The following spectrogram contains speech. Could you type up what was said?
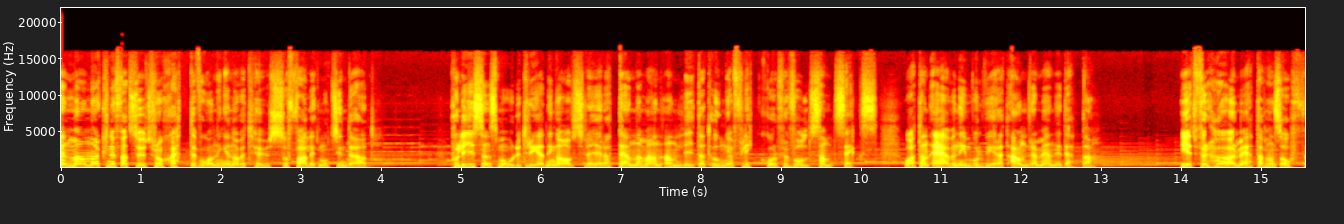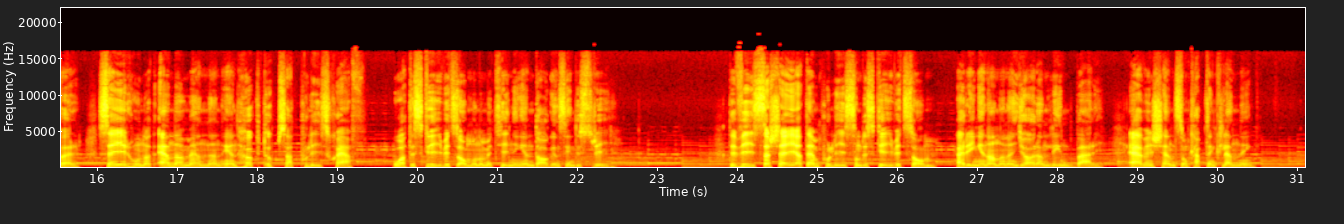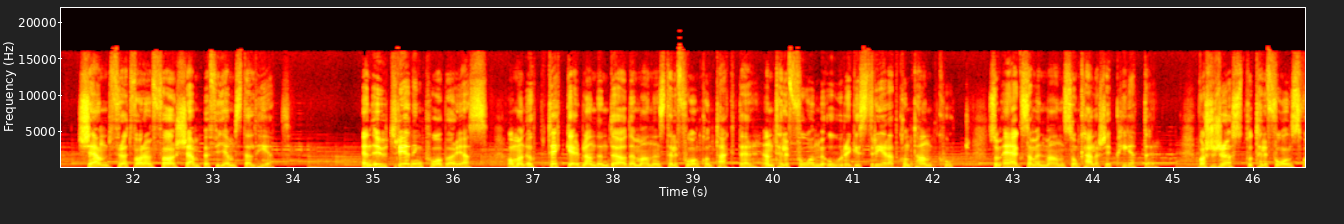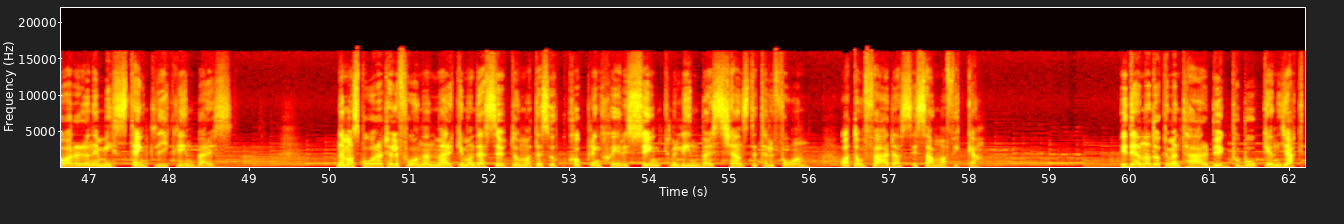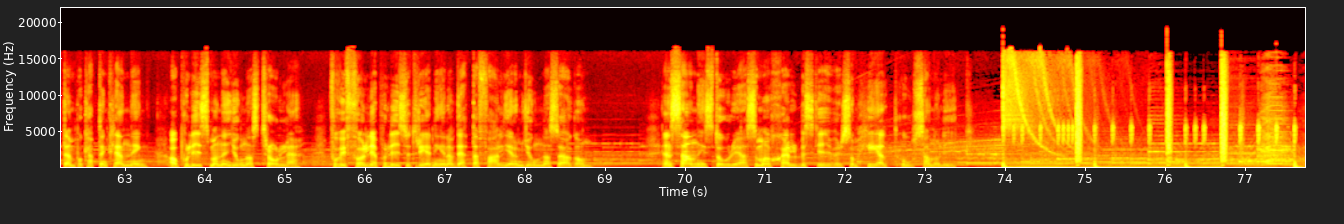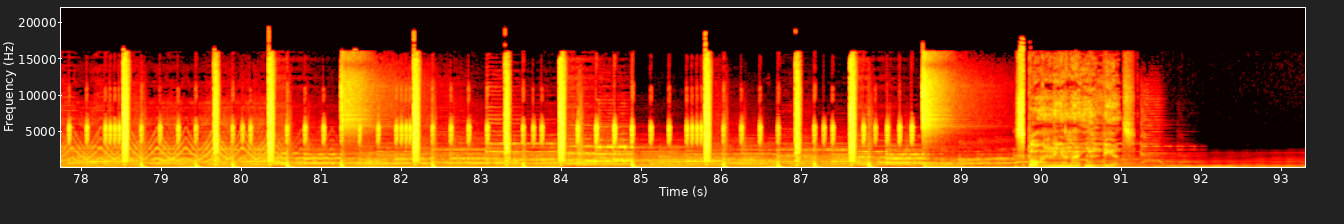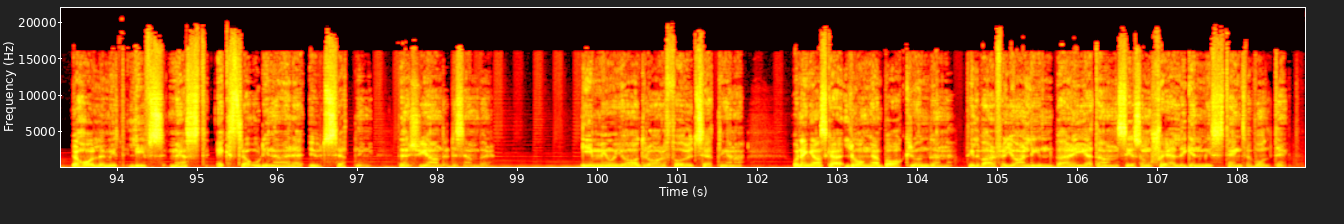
En man har knuffats ut från sjätte våningen av ett hus och fallit mot sin död. Polisens mordutredning avslöjar att denna man anlitat unga flickor för våldsamt sex och att han även involverat andra män i detta. I ett förhör med ett av hans offer säger hon att en av männen är en högt uppsatt polischef och att det skrivits om honom i tidningen Dagens Industri. Det visar sig att den polis som det skrivits om är ingen annan än Göran Lindberg, även känd som Kapten Klänning. Känd för att vara en förkämpe för jämställdhet. En utredning påbörjas om man upptäcker bland den döda mannens telefonkontakter en telefon med oregistrerat kontantkort som ägs av en man som kallar sig Peter vars röst på telefonsvararen är misstänkt lik Lindbergs. När man spårar telefonen märker man dessutom att dess uppkoppling sker i synk med Lindbergs tjänstetelefon och att de färdas i samma ficka. I denna dokumentär, byggd på boken Jakten på Kapten Klänning av polismannen Jonas Trolle får vi följa polisutredningen av detta fall genom Jonas ögon. En sann historia som han själv beskriver som helt osannolik. Spaningarna inleds. Jag håller mitt livs mest extraordinära utsättning den 22 december. Immi och jag drar förutsättningarna och den ganska långa bakgrunden till varför Göran Lindberg är att anse som skäligen misstänkt för våldtäkt.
